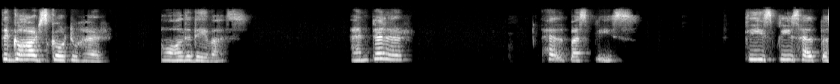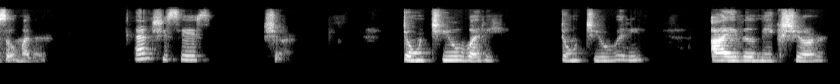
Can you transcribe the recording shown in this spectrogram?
The gods go to her, all the devas, and tell her, Help us, please. Please, please help us, oh mother. And she says, Sure. Don't you worry. Don't you worry. I will make sure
